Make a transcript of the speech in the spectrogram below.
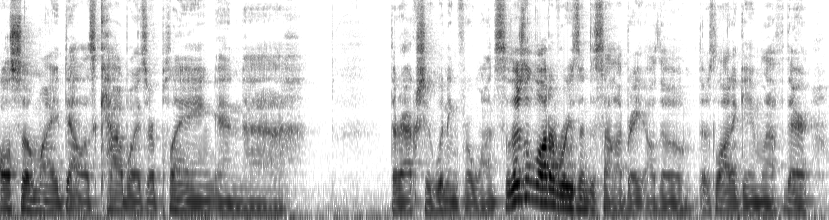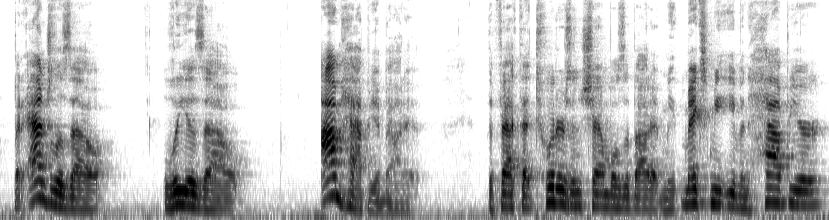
also my Dallas Cowboys are playing and uh, they're actually winning for once. So there's a lot of reason to celebrate, although there's a lot of game left there. But Angela's out, Leah's out. I'm happy about it. The fact that Twitter's in shambles about it makes me even happier.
